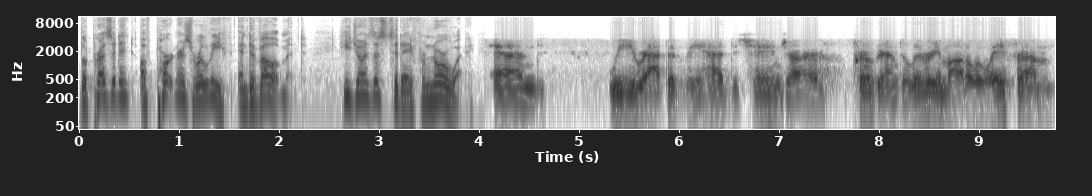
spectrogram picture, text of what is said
the president of Partners Relief and Development. He joins us today from Norway. And we rapidly had to change our program delivery model away from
